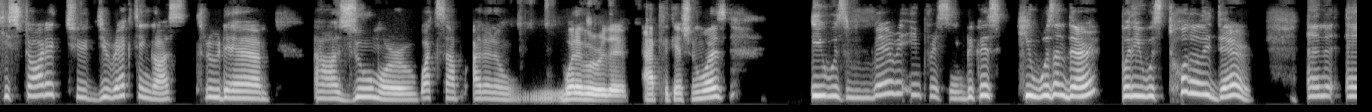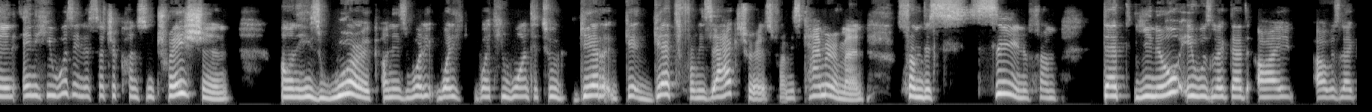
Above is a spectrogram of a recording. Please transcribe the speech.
he started to directing us through the uh, Zoom or WhatsApp, I don't know, whatever the application was, it was very interesting because he wasn't there, but he was totally there, and and and he was in a, such a concentration on his work, on his what what what he wanted to get get get from his actress, from his cameraman, from the scene, from that you know it was like that. I I was like,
